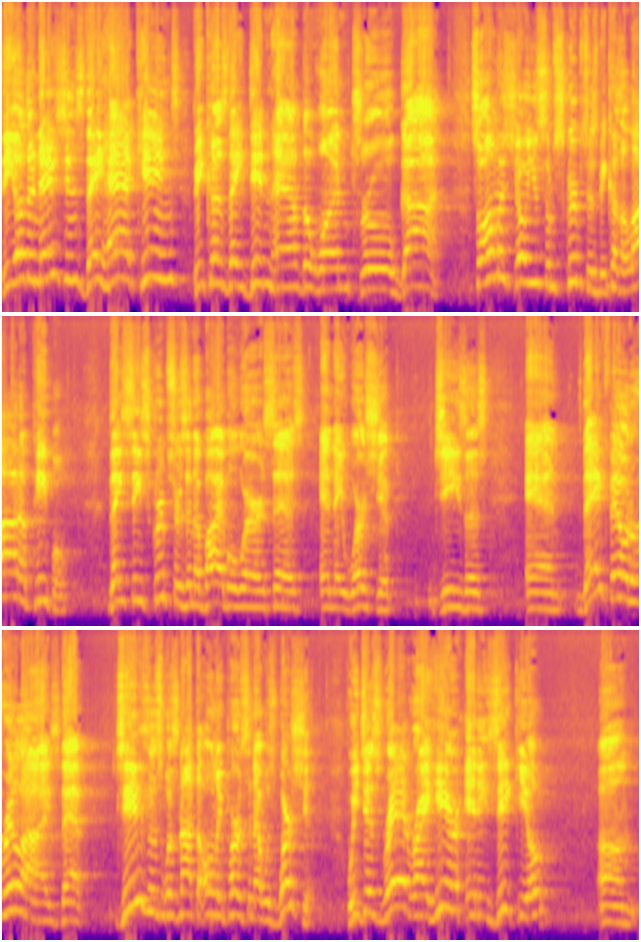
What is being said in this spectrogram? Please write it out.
The other nations, they had kings because they didn't have the one true God. So I'm going to show you some scriptures because a lot of people, they see scriptures in the Bible where it says, and they worshiped Jesus, and they fail to realize that Jesus was not the only person that was worshiped. We just read right here in Ezekiel, um,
